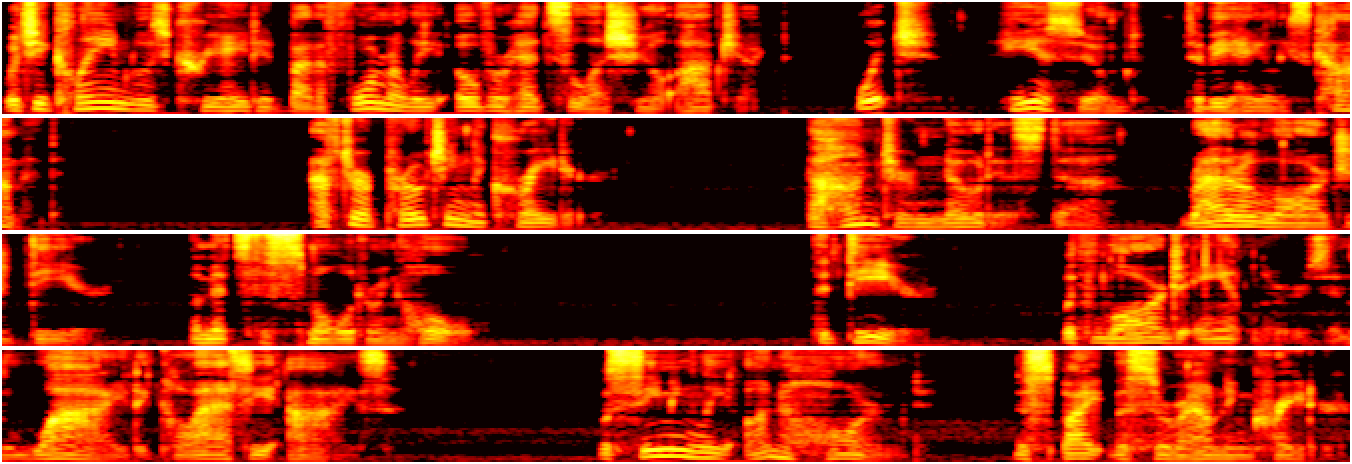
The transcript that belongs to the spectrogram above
which he claimed was created by the formerly overhead celestial object, which he assumed to be Halley's Comet. After approaching the crater, the hunter noticed a rather large deer amidst the smoldering hole the deer, with large antlers and wide, glassy eyes, was seemingly unharmed despite the surrounding crater.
